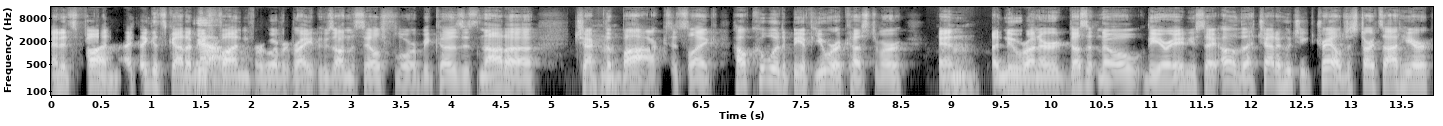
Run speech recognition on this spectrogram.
And it's fun. I think it's got to be yeah. fun for whoever, right? Who's on the sales floor because it's not a check mm-hmm. the box. It's like, how cool would it be if you were a customer and mm-hmm. a new runner doesn't know the area and you say oh the chattahoochee trail just starts out here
